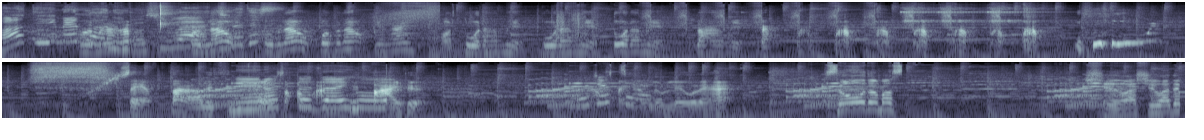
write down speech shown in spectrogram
ปาร์ตี้เมมเบเปิดมแล้วครับ募集ปิดはแล้วあちらでแล้ว เปิดแล้ว ยังไง ขอตัวดาเมจ ตัวดาเมจ ตัวดาเมจ ดาเมจแบบปับปับปับปับปับปับปับโอ้โหแสบตาเลยที่ของสามพันที่ตายเถอะไปกันเร็วๆเลยฮะโซดソードマスシュワシュワで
